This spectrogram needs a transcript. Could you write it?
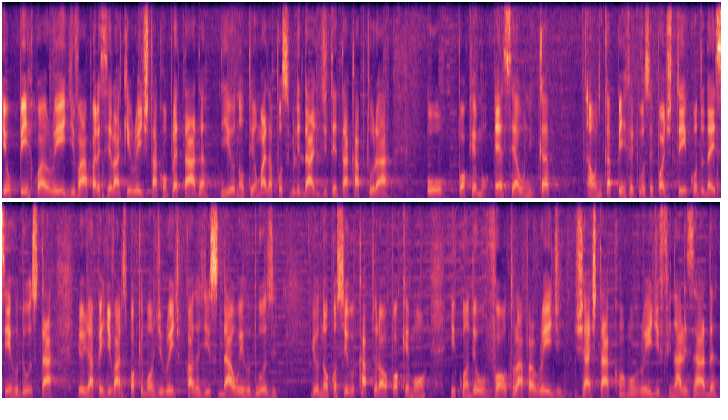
eu perco a raid, vai aparecer lá que a raid está completada e eu não tenho mais a possibilidade de tentar capturar o Pokémon. Essa é a única a única perca que você pode ter quando dá esse erro 12, tá? Eu já perdi vários Pokémon de raid por causa disso. Dá o erro 12, eu não consigo capturar o Pokémon e quando eu volto lá para raid já está como raid finalizada.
